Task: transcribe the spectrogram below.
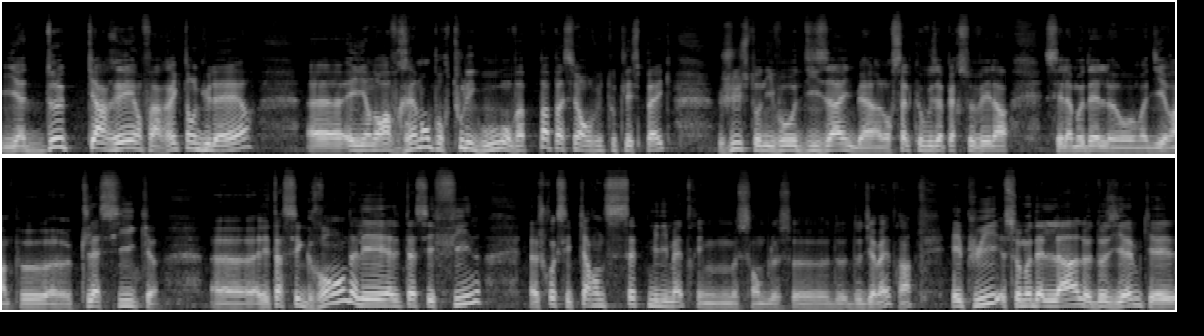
il y a deux carrés, enfin rectangulaires. et il y en aura vraiment pour tous les goûts. On ne va pas passer en revue toutes les specs. Juste au niveau design, bien, alors celle que vous apercevez là, c'est la modèle, on va dire, un peu euh, classique. Euh, elle est assez grande, elle est, assez fine. Euh, je crois que c'est 47 mm, il me semble, de, diamètre. Hein. Et puis ce modèle-là, le deuxième, qui est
